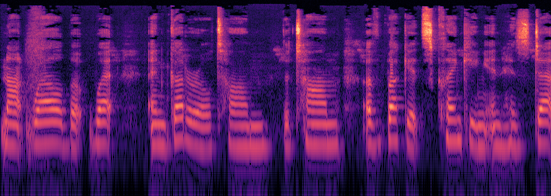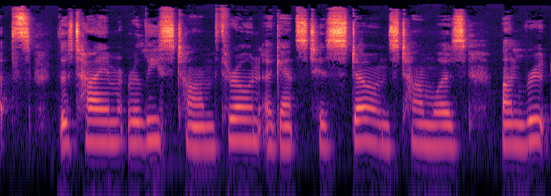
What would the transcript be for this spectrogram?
not well but wet and guttural Tom, the Tom of buckets clanking in his depths, the time released Tom thrown against his stones. Tom was en route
